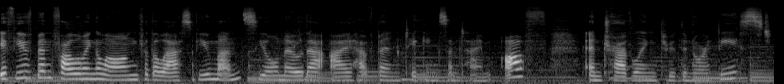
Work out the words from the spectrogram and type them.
If you've been following along for the last few months, you'll know that I have been taking some time off and traveling through the Northeast,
